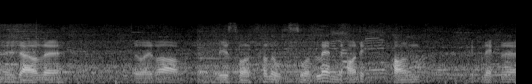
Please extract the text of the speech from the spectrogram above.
เออเจ๋วเลย โดยรอบมีสวนสนุกสวนเล่นของเด็กของเด็กๆนะ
